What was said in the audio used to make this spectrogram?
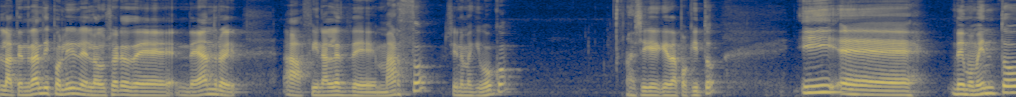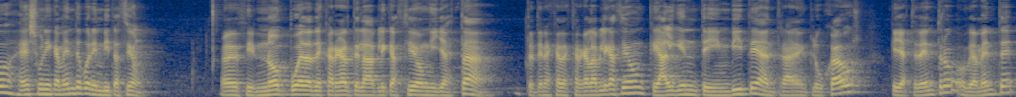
la tendrán disponible los usuarios de, de Android a finales de marzo, si no me equivoco. Así que queda poquito. Y eh, de momento es únicamente por invitación. Es decir, no puedas descargarte la aplicación y ya está. Te tienes que descargar la aplicación, que alguien te invite a entrar en Clubhouse, que ya esté dentro, obviamente.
